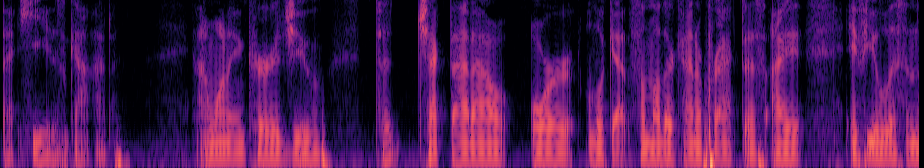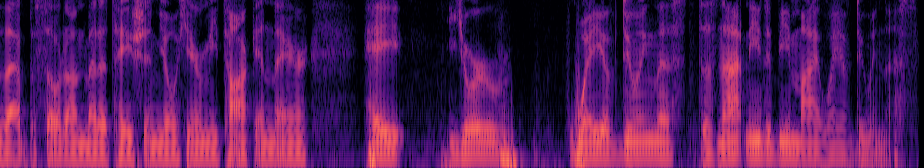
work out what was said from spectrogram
that He is God. And I want to encourage you to check that out or look at some other kind of practice. I if you listen to the episode on meditation, you'll hear me talk in there, "Hey, your way of doing this does not need to be my way of doing this."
